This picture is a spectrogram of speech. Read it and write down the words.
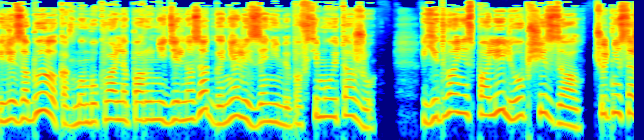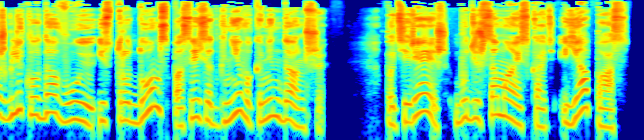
Или забыла, как мы буквально пару недель назад гонялись за ними по всему этажу? Едва не спалили общий зал, чуть не сожгли кладовую и с трудом спаслись от гнева комендантши. Потеряешь, будешь сама искать. Я пас!»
